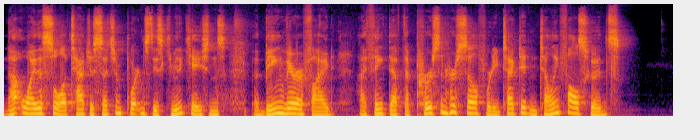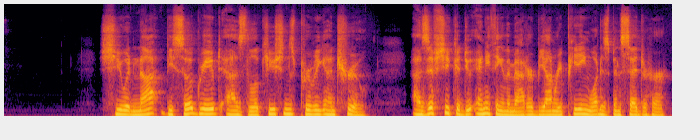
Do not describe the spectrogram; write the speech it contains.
not why the soul attaches such importance to these communications, but being verified, I think that if the person herself were detected in telling falsehoods, she would not be so grieved as the locutions proving untrue as if she could do anything in the matter beyond repeating what has been said to her.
